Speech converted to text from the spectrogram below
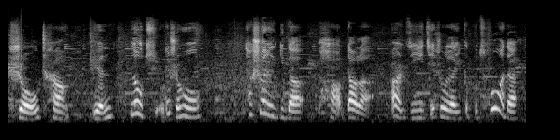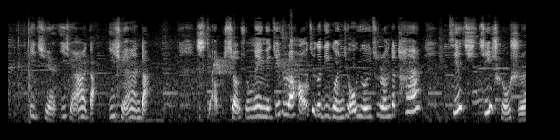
手场圆漏球的时候，他顺利的跑到了二级，接住了一个不错的一拳一拳二打一拳二打。小小熊妹妹接住了好几个地滚球，有一次轮到她。接起接球时，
